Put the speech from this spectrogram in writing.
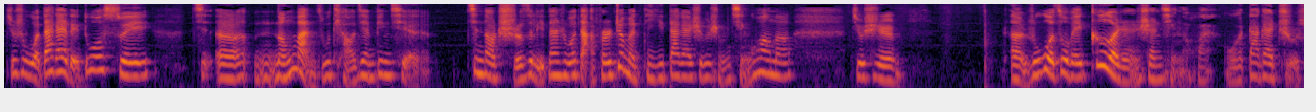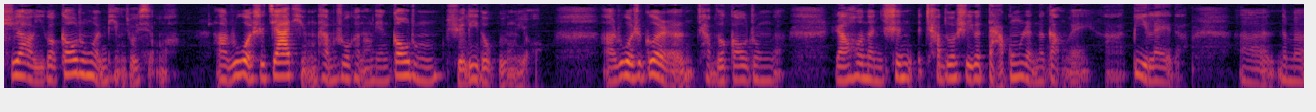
就是我大概得多虽呃能满足条件，并且进到池子里，但是我打分这么低，大概是个什么情况呢？就是呃，如果作为个人申请的话，我大概只需要一个高中文凭就行了啊。如果是家庭，他们说可能连高中学历都不用有啊。如果是个人，差不多高中的。然后呢，你申差不多是一个打工人的岗位啊，B 类的，呃，那么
